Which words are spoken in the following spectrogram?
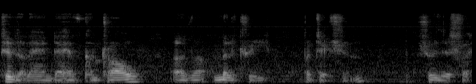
to the land. They have control over military protection through this flag.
